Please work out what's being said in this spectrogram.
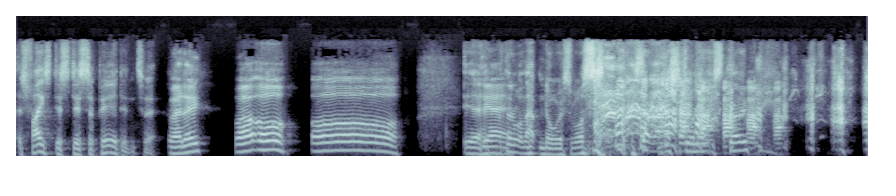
his face just disappeared into it. Ready? Well, oh, oh. Yeah, yeah. I don't know what that noise was. Is that what astronauts do?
